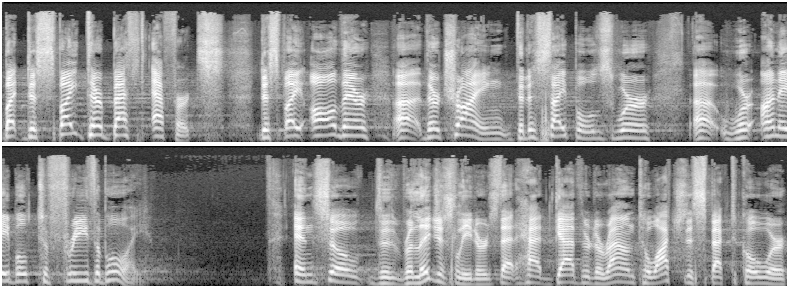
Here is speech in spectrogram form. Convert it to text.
But despite their best efforts, despite all their, uh, their trying, the disciples were, uh, were unable to free the boy. And so the religious leaders that had gathered around to watch this spectacle were,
